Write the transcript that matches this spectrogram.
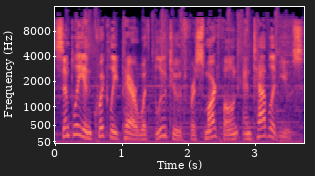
Simply and quickly pair with Bluetooth for smartphone and tablet use.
